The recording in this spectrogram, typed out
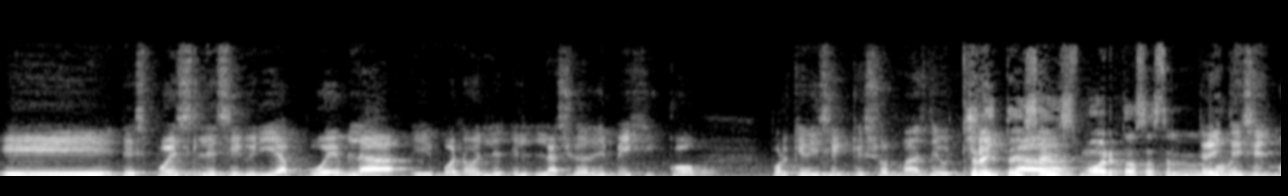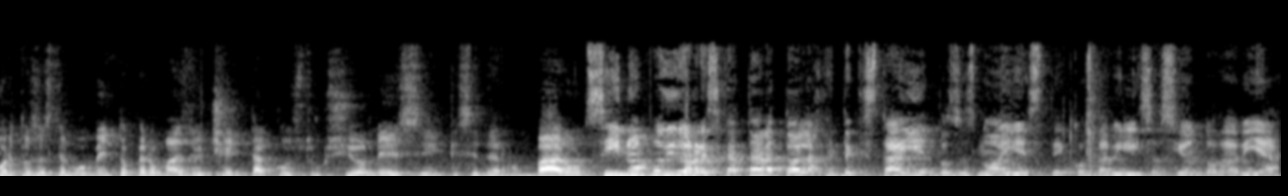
Eh, después le seguiría Puebla, eh, bueno, el- el- la Ciudad de México, porque dicen que son más de 80. 36 muertos hasta el momento. 36 muertos hasta el momento, pero más de 80 construcciones eh, que se derrumbaron. Sí, no han podido rescatar a toda la gente que está ahí, entonces no hay este contabilización todavía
